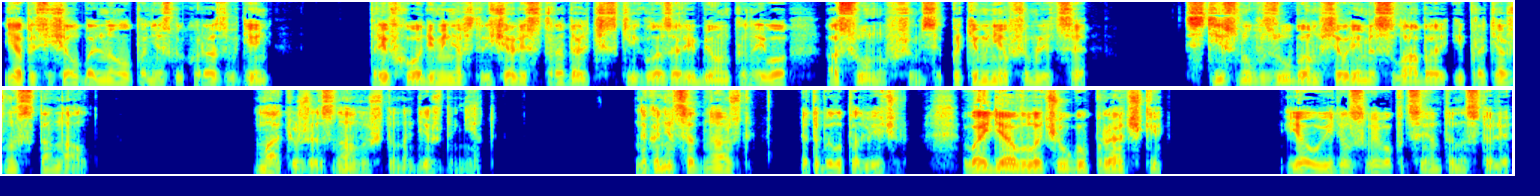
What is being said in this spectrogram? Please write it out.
Я посещал больного по несколько раз в день, при входе меня встречали страдальческие глаза ребенка на его осунувшемся, потемневшем лице. Стиснув зубы, он все время слабо и протяжно стонал. Мать уже знала, что надежды нет. Наконец, однажды, это было под вечер, войдя в лачугу прачки, я увидел своего пациента на столе.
